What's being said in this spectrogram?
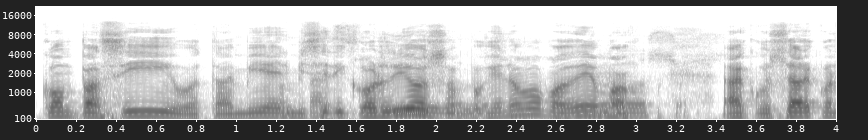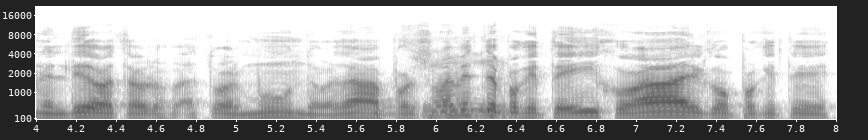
compasivos, también Compasivos, misericordiosos, porque no podemos acusar con el dedo a, todos los- a todo el mundo, ¿verdad? Por, Sí. Solamente porque te dijo algo, porque te...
